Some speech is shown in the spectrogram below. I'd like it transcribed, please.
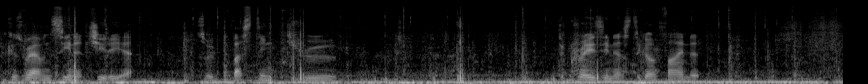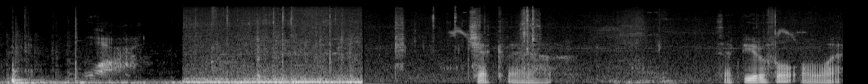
because we haven't seen a cheetah yet. So we're busting through the craziness to go find it. Wow. Check that out. Is that beautiful or what?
